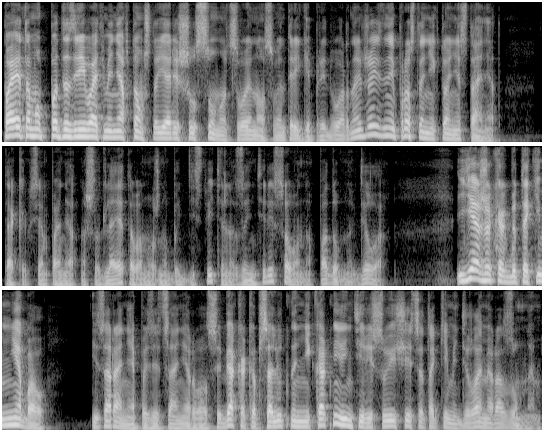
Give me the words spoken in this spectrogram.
Поэтому подозревать меня в том, что я решил сунуть свой нос в интриги придворной жизни, просто никто не станет, так как всем понятно, что для этого нужно быть действительно заинтересованным в подобных делах. Я же как бы таким не был — и заранее позиционировал себя как абсолютно никак не интересующийся такими делами разумным.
